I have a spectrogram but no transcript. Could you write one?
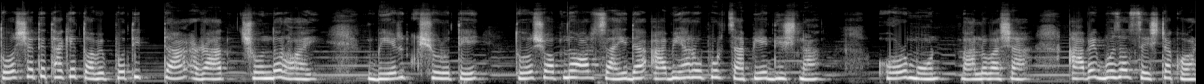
তোর সাথে থাকে তবে প্রতিটা রাত সুন্দর হয়। বিয়ের শুরুতে তোর স্বপ্ন আর চাহিদা আবিহার ওপর চাপিয়ে দিস না। ওর মন ভালোবাসা, আবেগ বোঝার চেষ্টা কর।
